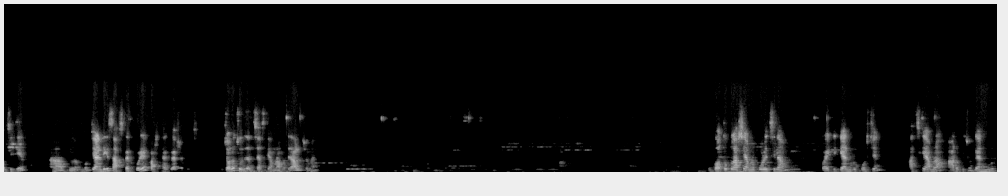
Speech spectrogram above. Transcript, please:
হচ্ছে গিয়ে চ্যানেলটিকে সাবস্ক্রাইব করে পাশে থাকবে আশা করছি। চলো, চলে যাচ্ছে আজকে আমরা আমাদের আলোচনায়। গত ক্লাসে আমরা পড়েছিলাম কয়েকটি জ্ঞানমূলক কোশ্চেন আজকে আমরা আরও কিছু জ্ঞানমূলক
